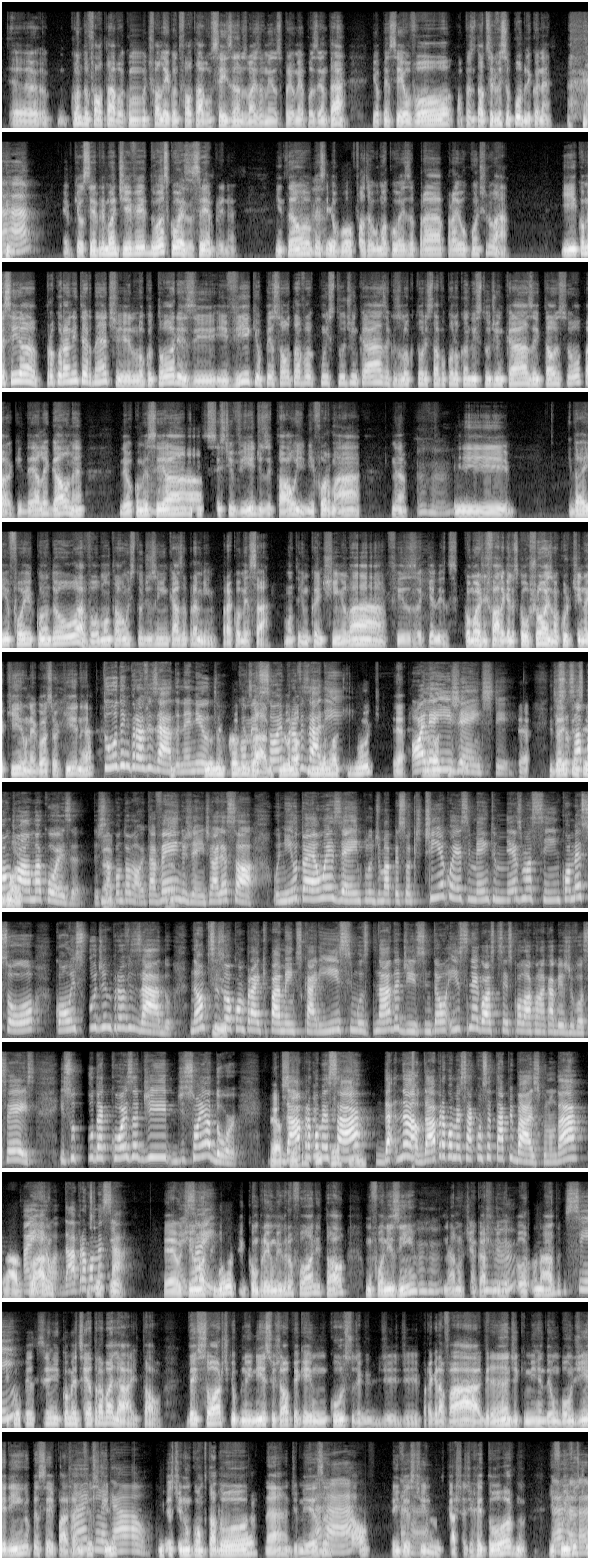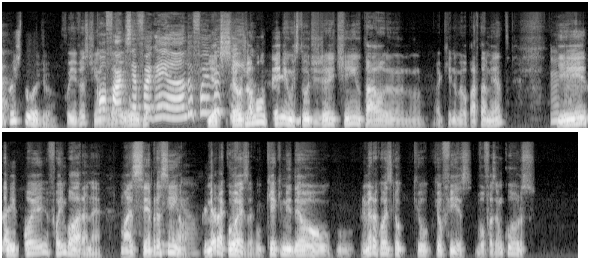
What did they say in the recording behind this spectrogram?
uh, quando faltava, como eu te falei, quando faltavam seis anos mais ou menos para eu me aposentar, eu pensei, eu vou aposentar do serviço público, né? Uhum. é porque eu sempre mantive duas coisas, sempre, né? Então uhum. eu pensei, eu vou fazer alguma coisa para eu continuar. E comecei a procurar na internet locutores e, e vi que o pessoal estava com estúdio em casa, que os locutores estavam colocando estúdio em casa e tal. Eu disse, opa, que ideia legal, né? Daí eu comecei uhum. a assistir vídeos e tal, e me formar, né? Uhum. E, e, daí foi quando eu, ah, vou montar um estúdiozinho em casa para mim, para começar. Montei um cantinho lá, fiz aqueles, como a gente fala, aqueles colchões, uma cortina aqui, um negócio aqui, né? Tudo improvisado, né, Nilton? Tudo improvisado. Começou improvisado. Meu, meu notebook, é, Olha aí, notebook, gente. É. Deixa eu só pontuar uma coisa. Deixa eu é. só pontuar uma Tá vendo, é. gente? Olha só. O Newton é um exemplo de uma pessoa que tinha conhecimento e mesmo assim começou com o estúdio improvisado. Não precisou Isso. comprar equipamentos caríssimos, nada disso. Então, esse negócio que vocês colocam na cabeça de vocês, isso tudo é coisa de, de sonhador. É, dá para começar. Tempo, né? dá, não, dá para começar com setup básico, não dá? Claro, Aí, claro. Ó, dá para começar. É, eu é tinha um notebook, comprei um microfone e tal, um fonezinho, uhum. né? Não tinha caixa uhum. de retorno, nada. Sim. E comecei, comecei a trabalhar e tal. Dei sorte que no início já eu peguei um curso de, de, de para gravar grande que me rendeu um bom dinheirinho. Eu pensei, pá, já Ai, investi, no, investi num computador, né, de mesa, uhum. tal, investi uhum. em caixa de retorno e fui investindo no estúdio. Fui investindo. Conforme eu, você foi ganhando, foi investindo. Eu já montei um estúdio direitinho, tal, no, aqui no meu apartamento. Uhum. E daí foi, foi embora, né? Mas sempre que assim, legal. ó. Primeira coisa, o que que me deu. Primeira coisa que eu, que eu, que eu fiz, vou fazer um curso.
